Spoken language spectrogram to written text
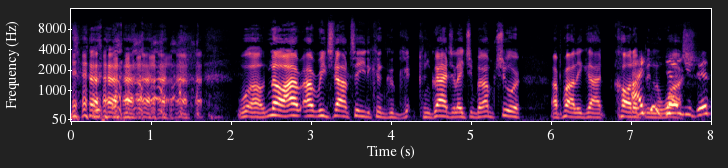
Well, no, I, I reached out to you to con- congratulate you, but I'm sure I probably got caught up I in can the tell you this,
